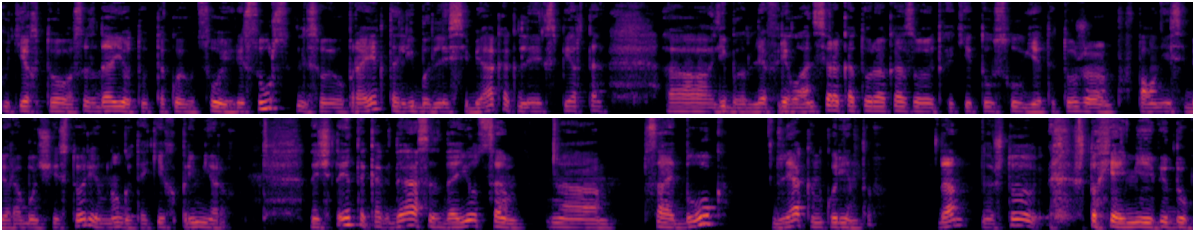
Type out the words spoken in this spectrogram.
у тех, кто создает вот такой вот свой ресурс для своего проекта, либо для себя, как для эксперта, а, либо для фрилансера, который оказывает какие-то услуги. Это тоже вполне себе рабочая история, много таких примеров. Значит, это когда создается а, сайт-блог для конкурентов. Да? Что, что я имею в виду?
